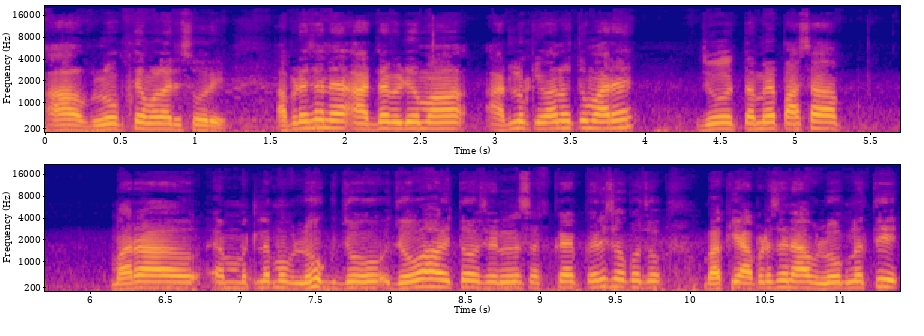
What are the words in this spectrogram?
આ વ્લોગ તે મળે સોરી આપણે છે ને આજના વિડીયોમાં આટલું કહેવાનું હતું મારે. જો તમે પાછા મારા એમ મતલબ વ્લોગ જો જોવા હોય તો ચેનલને સબસ્ક્રાઈબ કરી શકો છો. બાકી આપણે છે ને આ વ્લોગ નથી.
